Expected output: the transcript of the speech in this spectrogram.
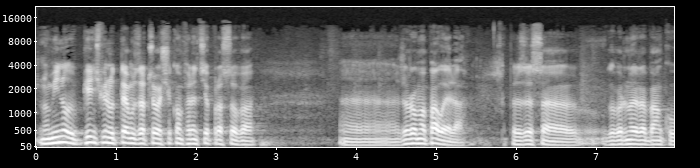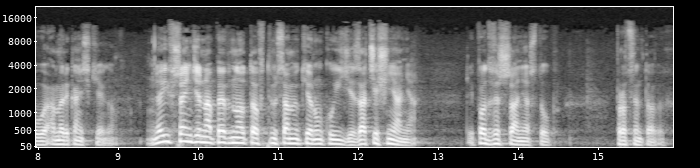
No minu, 5 minut temu zaczęła się konferencja prasowa e, Jeroma Powella, prezesa, guvernera Banku Amerykańskiego. No i wszędzie na pewno to w tym samym kierunku idzie, zacieśniania, czyli podwyższania stóp procentowych.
